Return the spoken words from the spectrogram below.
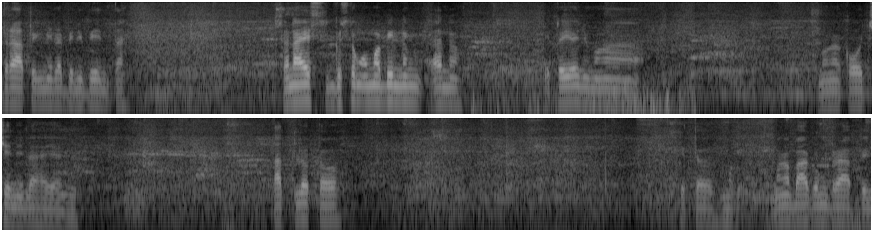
dropping nila binibenta. Sa nais gustong umabil ng ano, ito yun yung mga mga kotse nila, ayan. Tatlo to. Ito, mga bagong dropping.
